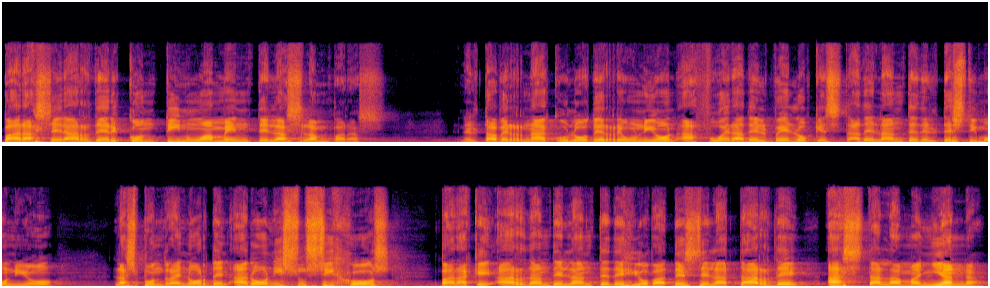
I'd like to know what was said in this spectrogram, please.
para hacer arder continuamente las lámparas en el tabernáculo de reunión afuera del velo que está delante del testimonio, las pondrá en orden Aarón y sus hijos para que ardan delante de Jehová desde la tarde hasta la mañana,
